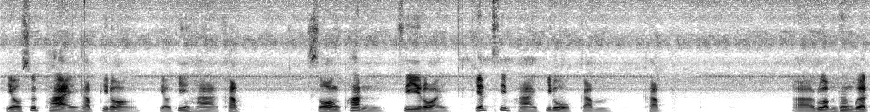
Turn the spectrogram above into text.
เที่ยวสุดท้ายครับพี่น้อง เที่ยวที่ห้าครับสองพันสี่ร้อยเจ็ดสิบห้ากิโลกรัมครับอ่ารวมทั้งเบิด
